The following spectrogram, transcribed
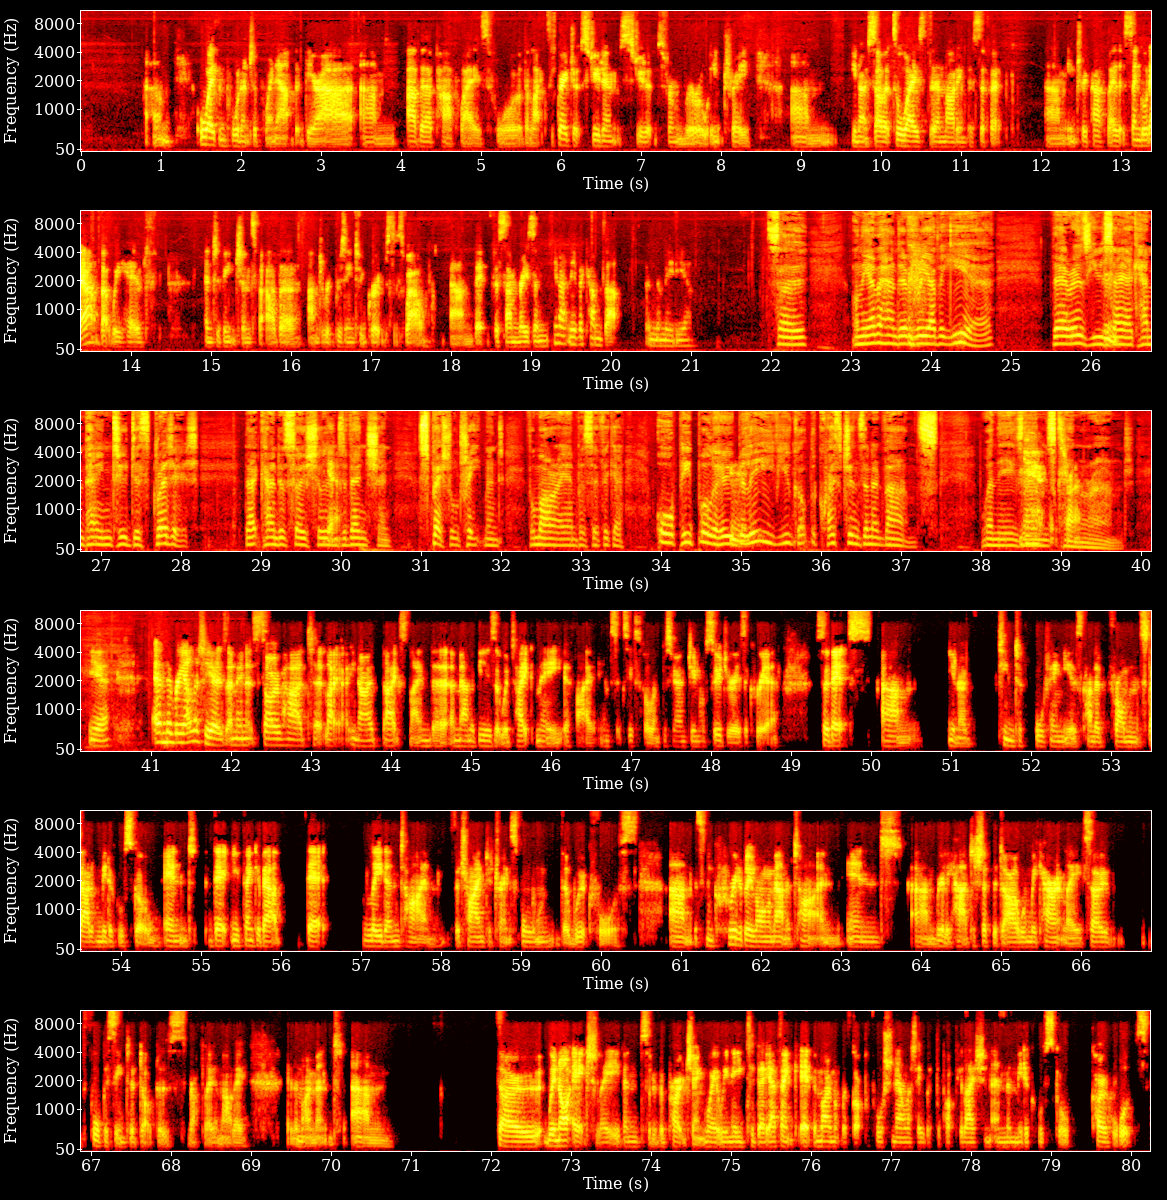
Um, always important to point out that there are um, other pathways for the likes of graduate students, students from rural entry. Um, you know, so it's always the Māori and Pacific um, entry pathway that's singled out, but we have interventions for other underrepresented groups as well. Um, that for some reason, you know, it never comes up in the media. So, on the other hand, every other year, there is, you say, a campaign to discredit that kind of social Yeah. intervention, special treatment for Maori and Pacifica, or people who believe you got the questions in advance when the exams that's came right. around. Yeah. And the reality is, I mean, it's so hard to, like, you know, I, I explained the amount of years it would take me if I am successful in pursuing general surgery as a career. So that's, um, you know, 10 to 14 years kind of from the start of medical school. And that you think about that lead in time for trying to transform the workforce. Um, it's an incredibly long amount of time and um, really hard to shift the dial when we're currently, so 4% of doctors roughly are Māori at the moment. Um, so we're not actually even sort of approaching where we need to be. I think at the moment we've got proportionality with the population and the medical school cohorts,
